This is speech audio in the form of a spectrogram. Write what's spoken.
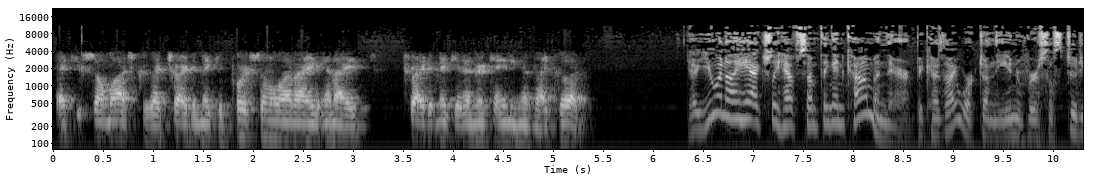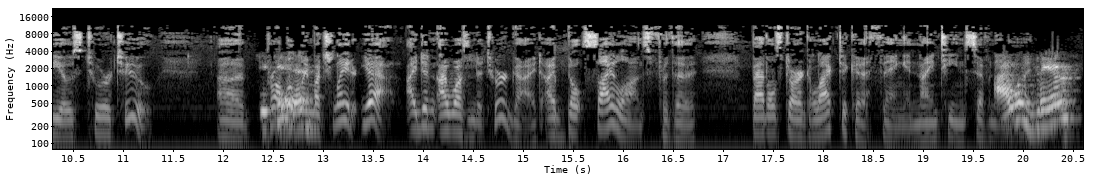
thank you so much." Because I tried to make it personal, and I and I tried to make it entertaining as I could. Yeah, you and I actually have something in common there because I worked on the Universal Studios tour too. Uh, probably did? much later. Yeah, I didn't. I wasn't a tour guide. I built Cylons for the Battlestar Galactica thing in 1979. I was there.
